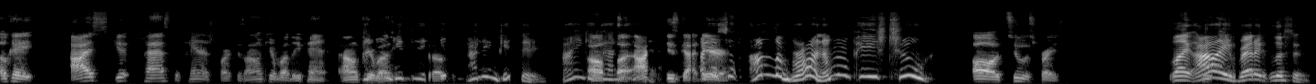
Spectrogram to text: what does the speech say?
Okay, I skipped past the parents part because I don't care about the parent. I don't care didn't about. get there. I didn't get there. I ain't get Oh, past. I just got Like I there. said, I'm LeBron. I'm on page two. Oh, two is crazy. Like I like read it. Listen,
